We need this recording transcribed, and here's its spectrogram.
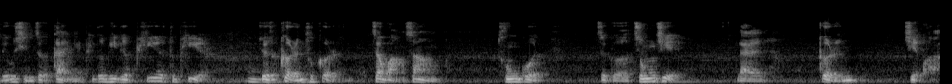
流行这个概念，P2P 的 peer to peer，就是个人 to 个人，在网上通过这个中介来个人借款。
